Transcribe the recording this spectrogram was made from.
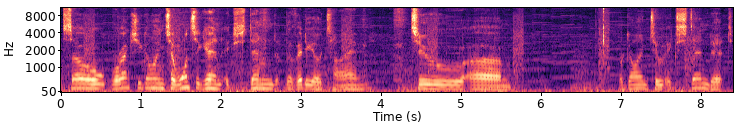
So we're actually going to once again extend the video time to um, we're going to extend it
